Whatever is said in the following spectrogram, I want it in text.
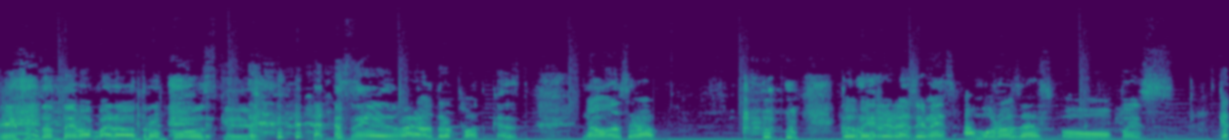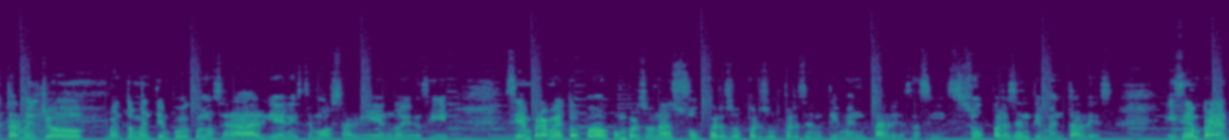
Es otro tema para otro post que sí, es para otro podcast. No, o sea, con mis relaciones amorosas o pues que tal vez yo me tome el tiempo de conocer a alguien y estemos saliendo y así, siempre me he topado con personas súper, súper, súper sentimentales, así, súper sentimentales. Y siempre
